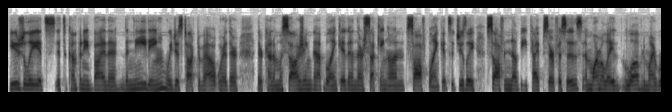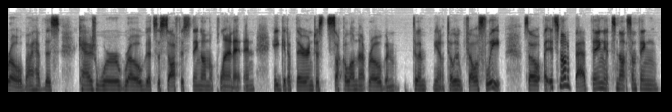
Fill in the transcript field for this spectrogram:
Usually, it's it's accompanied by the the kneading we just talked about, where they're they're kind of massaging that blanket and they're sucking on soft blankets. It's usually soft, nubby type surfaces. And Marmalade loved my robe. I have this cashmere robe that's the softest thing on the planet, and he'd get up there and just suckle on that robe and to you know till he fell asleep. So it's not a bad thing. It's not something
